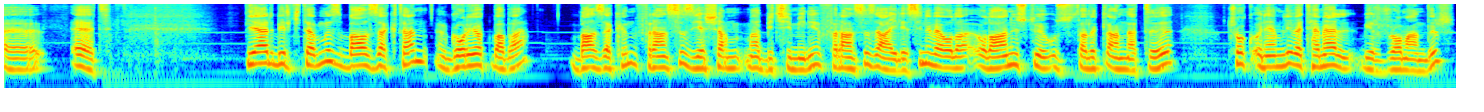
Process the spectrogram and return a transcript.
E, evet. Diğer bir kitabımız Balzac'tan Goriot Baba. Balzac'ın Fransız yaşama biçimini, Fransız ailesini ve ola, olağanüstü ustalıkla anlattığı çok önemli ve temel bir romandır.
